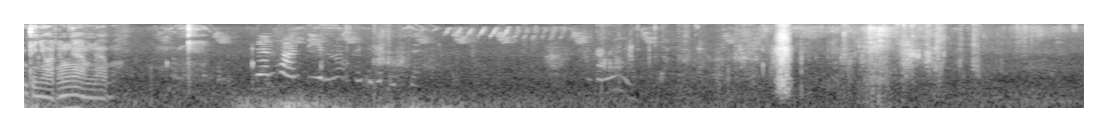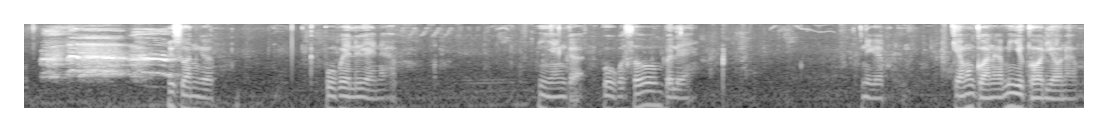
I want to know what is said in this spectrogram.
มีแต่ยอดงามๆนะครับ เดินผ่านจีนเนาะใครจะไปตกใจ อยู่ส่วนก็กปลูกไปเรื่อยนะครับ มียังก็ปลูกผสมไปเลยนี่ก็แก้วมังกรนะครับมีอยู่กอเดียวนะครับ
